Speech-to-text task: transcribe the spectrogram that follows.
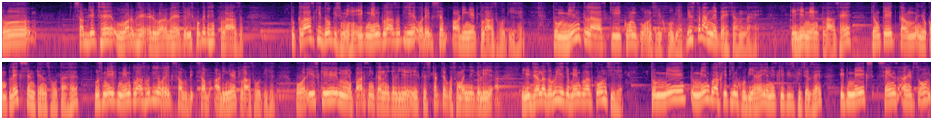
तो सब्जेक्ट है वर्ब है एडवर्ब है तो इसको कहते हैं क्लास तो क्लास की दो किस्में हैं। एक मेन क्लास होती है और एक सब ऑर्डिनेट क्लास होती है। तो मेन क्लास की कौन कौन सी खूबियाँ, किस तरह हमने पहचानना है? कि ये मेन क्लास है, क्योंकि कम, जो कम्प्लेक्स सेंटेंस होता है, उसमें एक मेन क्लास होती है और एक सब सब ऑर्डिनेट क्लास होती है। और इसके पार्सिंग करने के लिए, इसके स्ट्रक्चर को समझने के लिए, ये जानना ज़रूरी है कि मेन क्लास कौन सी है। तो मेन मेन क्लास की तीन खूबियाँ हैं, यानी इसकी तीन फीचर्स हैं। It makes sense on its own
